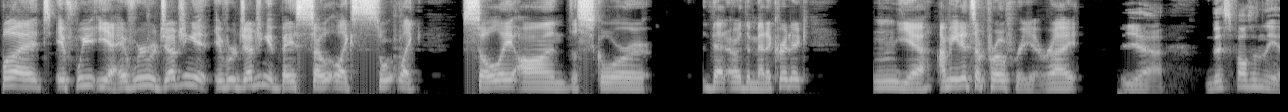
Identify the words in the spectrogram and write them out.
But if we, yeah, if we were judging it, if we're judging it based so like so like solely on the score that or the Metacritic, mm, yeah, I mean it's appropriate, right? Yeah. this falls in the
